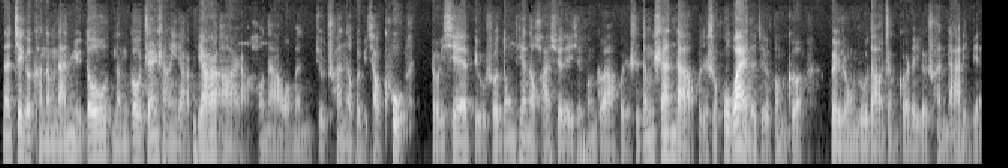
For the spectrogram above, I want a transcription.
那这个可能男女都能够沾上一点边儿啊。然后呢，我们就穿的会比较酷，有一些比如说冬天的滑雪的一些风格啊，或者是登山的，或者是户外的这个风格，会融入到整个的一个穿搭里边。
